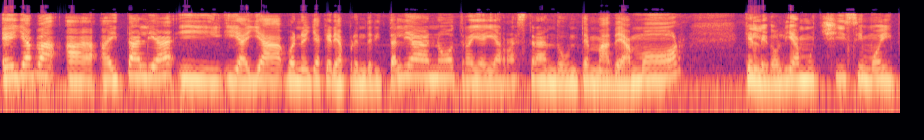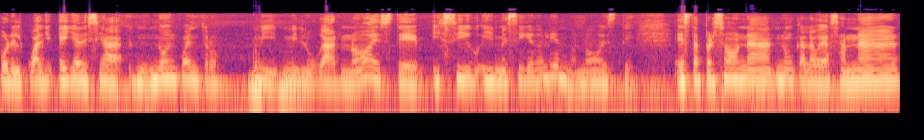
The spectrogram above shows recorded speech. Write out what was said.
ella va a, a Italia y, y allá, bueno, ella quería aprender italiano, traía ahí arrastrando un tema de amor que le dolía muchísimo y por el cual ella decía, no encuentro mi, mi lugar, ¿no? Este, y sigo, y me sigue doliendo, ¿no? Este, esta persona nunca la voy a sanar,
